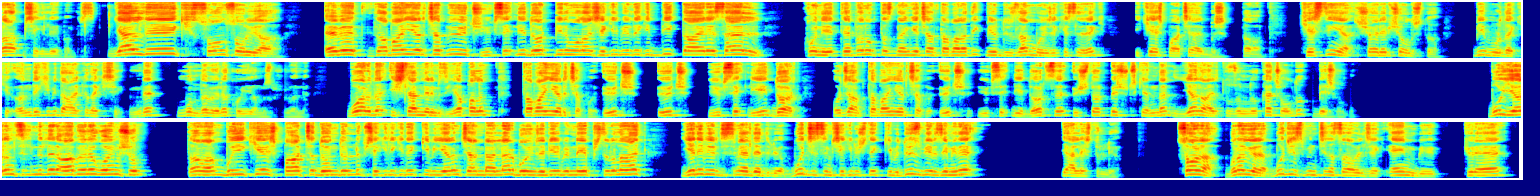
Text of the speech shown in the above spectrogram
Rahat bir şekilde yapabiliriz. Geldik son soruya. Evet taban yarıçapı 3. Yüksekliği 4 birim olan şekil 1'deki dik dairesel koni tepe noktasından geçen tabana dik bir düzlem boyunca kesilerek iki eş parça ayrılmış. Tamam. Kestin ya şöyle bir şey oluştu. Bir buradaki öndeki bir de arkadaki şeklinde. Bunu da böyle koyuyormuş böyle. Bu arada işlemlerimizi yapalım. Taban yarıçapı 3, 3, yüksekliği 4. Hocam taban yarıçapı 3, yüksekliği 4 ise 3, 4, 5 üçgeninden yan ayrıt uzunluğu kaç oldu? 5 oldu. Bu yarım silindirleri A böyle koymuşum. Tamam bu iki eş parça döndürülüp şekil 2'deki gibi yarım çemberler boyunca birbirine yapıştırılarak yeni bir cisim elde ediliyor. Bu cisim şekil 3'teki gibi düz bir zemine yerleştiriliyor. Sonra buna göre bu cismin içine sığabilecek en büyük küre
